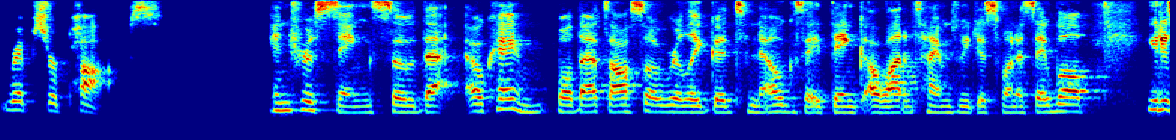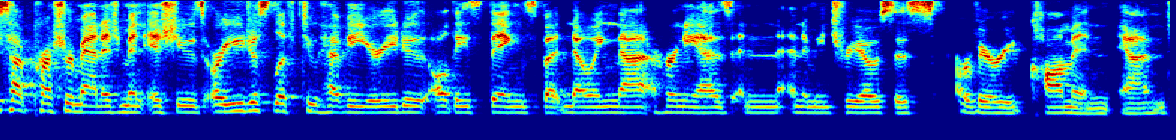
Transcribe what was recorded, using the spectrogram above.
rips or pops Interesting. So that okay, well that's also really good to know because I think a lot of times we just want to say, well, you just have pressure management issues or you just lift too heavy or you do all these things, but knowing that hernias and endometriosis are very common and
